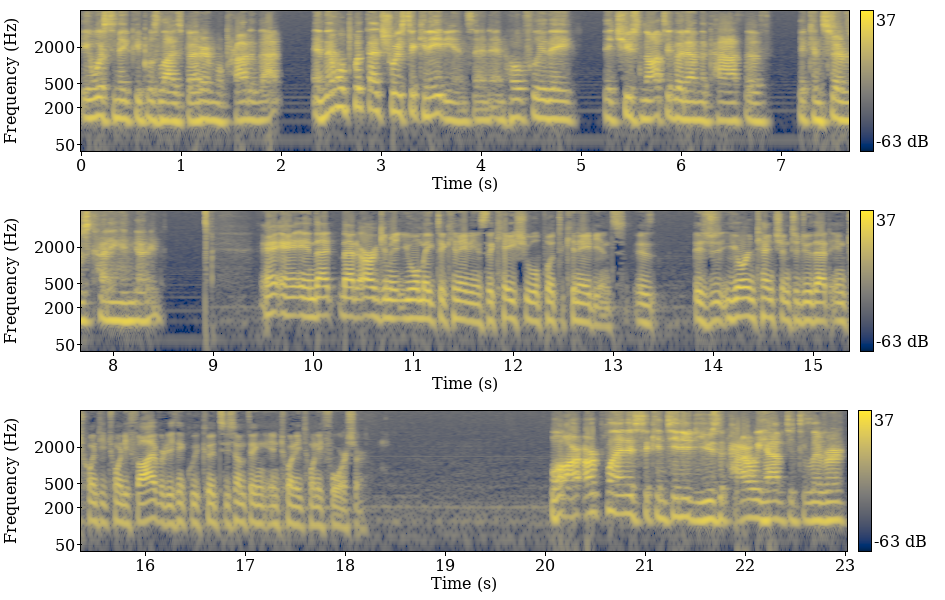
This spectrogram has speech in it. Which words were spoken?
it was to make people's lives better, and we're proud of that and then we'll put that choice to Canadians, and, and hopefully they, they choose not to go down the path of the Conservatives cutting and gutting. And, and that, that argument you will make to Canadians, the case you will put to Canadians, is, is your intention to do that in 2025, or do you think we could see something in 2024, sir? Well, our, our plan is to continue to use the power we have to deliver.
